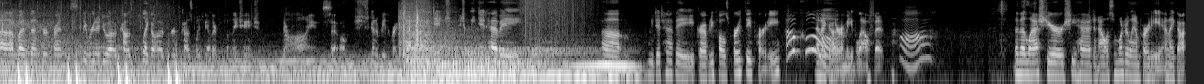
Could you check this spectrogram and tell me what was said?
Uh, but then her friends, they were gonna do a cos like a group cosplay together, but then they changed their mind. So she's gonna be the right one. We did, we did have a, um, we did have a Gravity Falls birthday party, Oh, cool. and I got her a Mabel outfit. Aww. And then last year she had an Alice in Wonderland party, and I got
